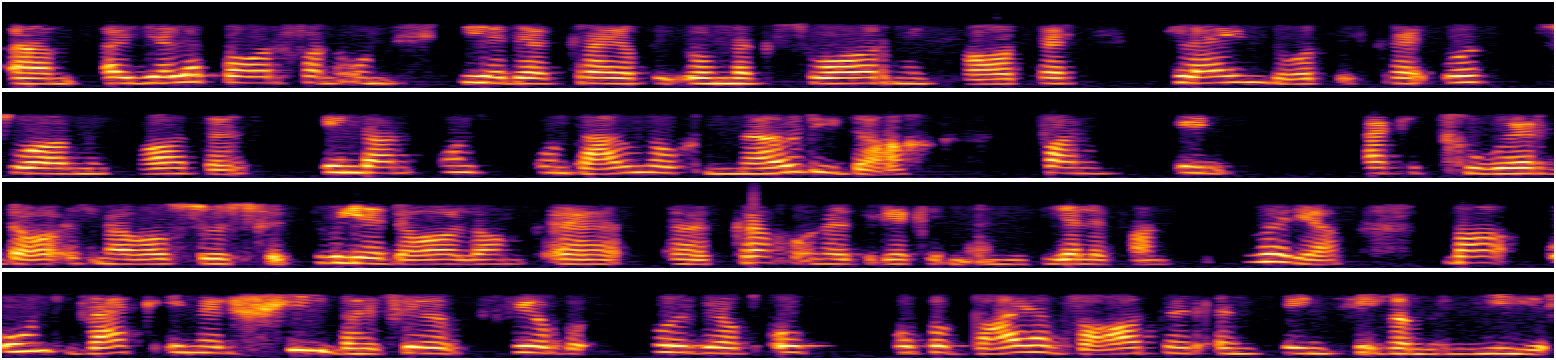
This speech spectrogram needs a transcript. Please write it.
Ehm um, 'n hele paar van ons stede kry op die oomblik swaar met water klein dorpies kry ook swaar met water en dan ons onthou nog nou die dag van en ek het gehoor daar is nou al soos vir 2 dae lank 'n uh, 'n uh, kragonderbreking in dele van Pretoria maar ons wek energie by veel veel voorbeeld op op 'n baie waterintensiewe manier.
